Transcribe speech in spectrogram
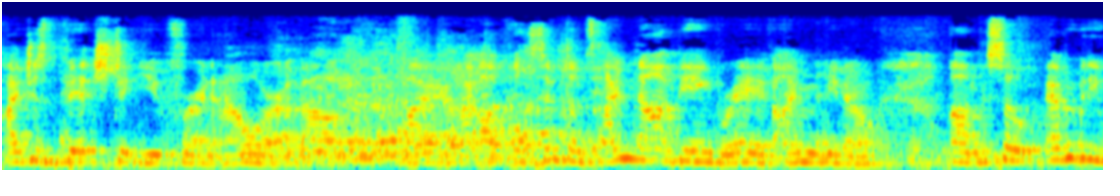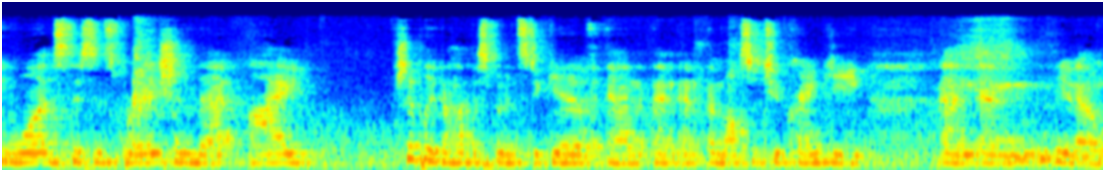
I just bitched at you for an hour about my, my awful symptoms. I'm not being brave. I'm, you know. Um, so everybody wants this inspiration that I simply don't have the spoons to give, and, and, and I'm also too cranky, and, and you know.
